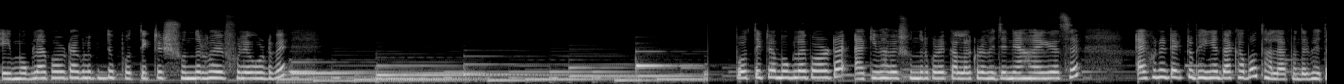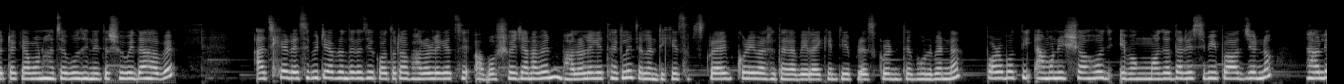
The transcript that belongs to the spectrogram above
এই মোগলাই পরোটাগুলো কিন্তু প্রত্যেকটা সুন্দরভাবে ফুলে উঠবে। প্রত্যেকটা মোগলাই পরোটা একইভাবে সুন্দর করে কালার করে ভেজে নেওয়া হয়ে গেছে। এখন এটা একটু ভেঙে দেখাবো, তাহলে আপনাদের ভেতরটা কেমন হয়েছে বুঝে নিতে সুবিধা হবে। আজকের রেসিপিটি আপনাদের কাছে কতটা ভালো লেগেছে অবশ্যই জানাবেন। ভালো লেগে থাকলে চ্যানেলটিকে সাবস্ক্রাইব করে পাশে থাকা বেল আইকনটি প্রেস করে নিতে ভুলবেন না। পরবর্তী এমনই সহজ এবং মজাদার রেসিপি পাওয়ার জন্য, তাহলে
